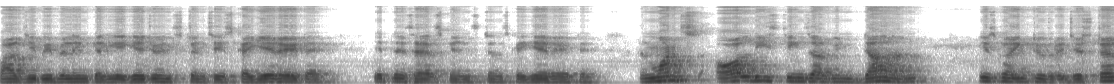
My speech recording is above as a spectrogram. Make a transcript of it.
पाँच जी बी बिलिंग के लिए ये जो इंस्टेंस है इसका ये रेट है, इतने सेल्स के इंस्टेंस का ये रेट है। And once all these things are been done is going to register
